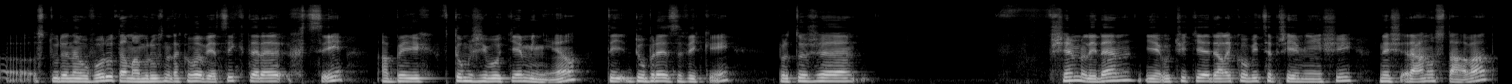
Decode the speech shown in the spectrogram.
eh, studenou vodu, tam mám různé takové věci, které chci, abych v tom životě měl, ty dobré zvyky, protože všem lidem je určitě daleko více příjemnější, než ráno stávat,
